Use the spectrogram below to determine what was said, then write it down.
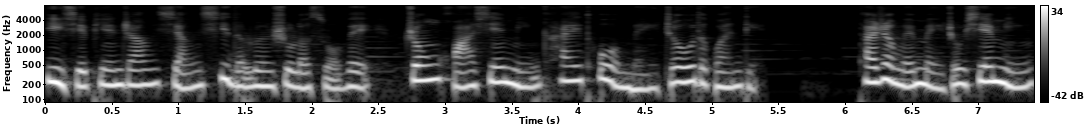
一些篇章详细的论述了所谓中华先民开拓美洲的观点。他认为美洲先民。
